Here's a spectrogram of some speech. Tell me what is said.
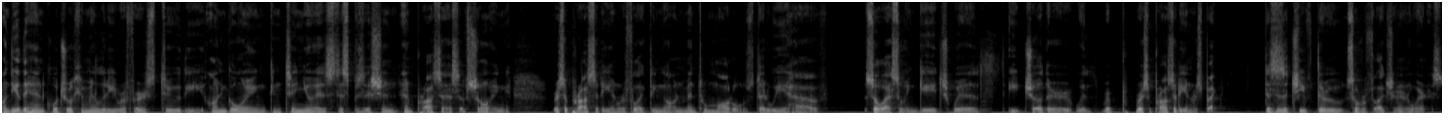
On the other hand, cultural humility refers to the ongoing, continuous disposition and process of showing reciprocity and reflecting on mental models that we have so as to engage with each other with reciprocity and respect. This is achieved through self reflection and awareness.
